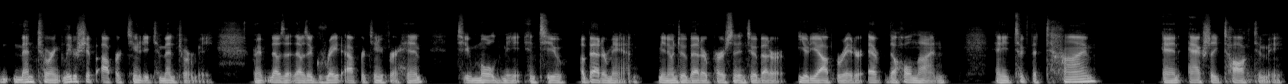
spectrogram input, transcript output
mentoring leadership opportunity to mentor me, right? That was a, that was a great opportunity for him to mold me into a better man, you know, into a better person, into a better EOD operator, the whole nine. And he took the time and actually talked to me.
